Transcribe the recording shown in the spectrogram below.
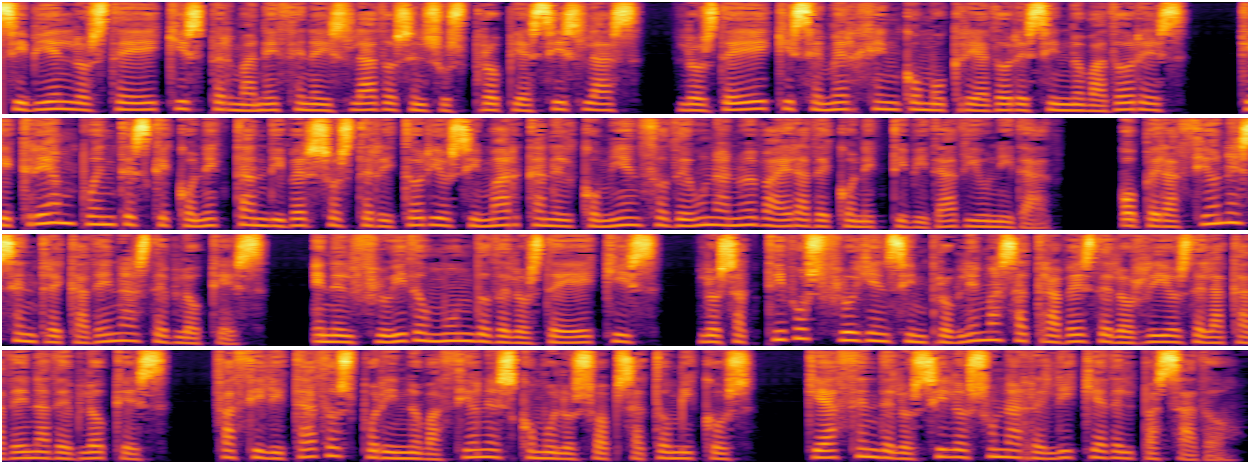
Si bien los TX permanecen aislados en sus propias islas, los DX emergen como creadores innovadores, que crean puentes que conectan diversos territorios y marcan el comienzo de una nueva era de conectividad y unidad. Operaciones entre cadenas de bloques. En el fluido mundo de los DX, los activos fluyen sin problemas a través de los ríos de la cadena de bloques, facilitados por innovaciones como los swaps atómicos, que hacen de los hilos una reliquia del pasado.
